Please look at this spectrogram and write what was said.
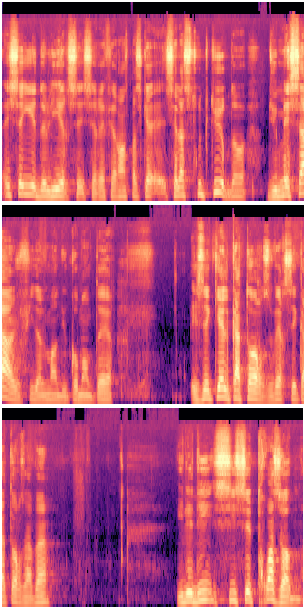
essayez de lire ces, références parce que c'est la structure du message finalement du commentaire. Ézéchiel 14, verset 14 à 20, il est dit, si ces trois hommes,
